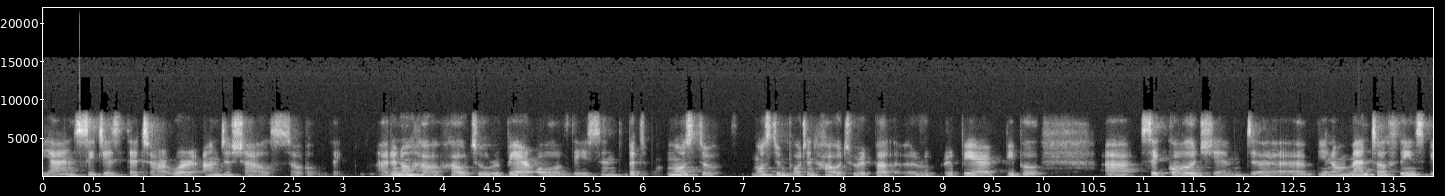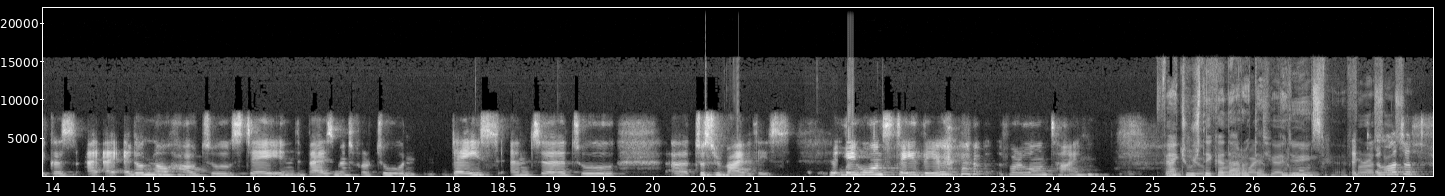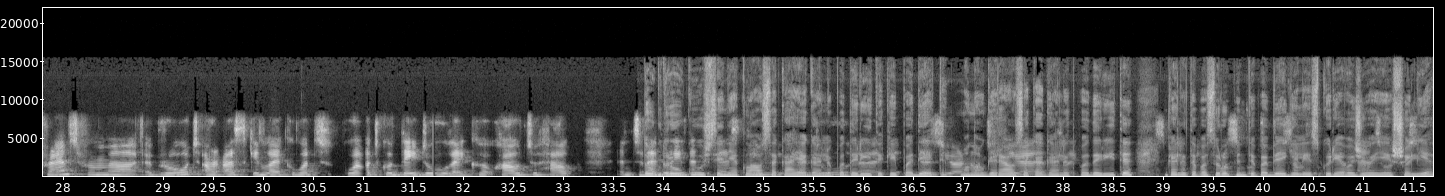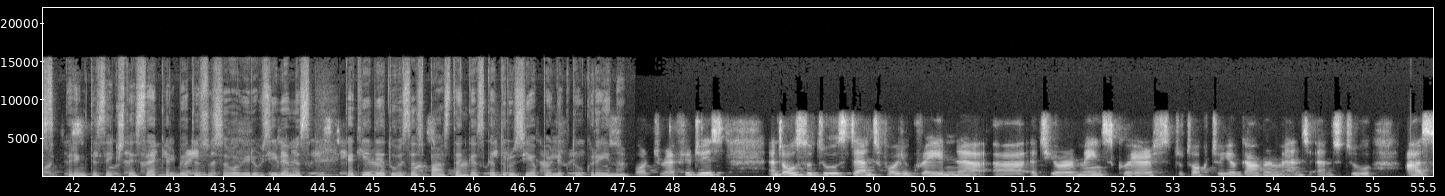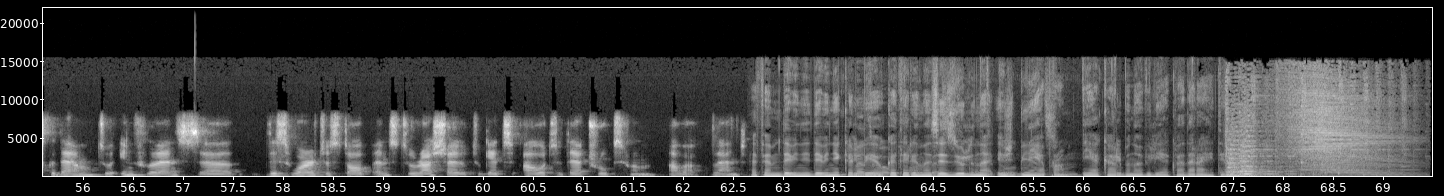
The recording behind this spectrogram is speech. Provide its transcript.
yeah, and cities that are were under shells. So like I don't know how how to repair all of this, and but most of most important how to repair people uh, psychology and uh, you know mental things because I, I, I, don't know how to stay in the basement for two days and uh, to uh, to survive this. They won't stay there for a long time. Ačiū už tai, ką darote ir mums. A lot of friends from uh, abroad are asking like what what could they do like how to help Daug draugų užsienyje klausia, ką jie gali padaryti, kaip padėti. Manau, geriausia, ką galite padaryti, galite pasirūpinti pabėgėliais, kurie važiuoja iš šalies, rinktis aikštėse, kalbėti su savo vyriausybėmis, kad jie dėtų visas pastangas, kad Rusija paliktų Ukrainą. And also to stand for Ukraine uh, at your main squares, to talk to your government and to ask them to influence uh, this war to stop and to Russia to get out their troops from our land. FM99 kalbėjo Katerina Zeziulina iš Dniepro. Jie kalbino Vilija Kvedaraitė.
